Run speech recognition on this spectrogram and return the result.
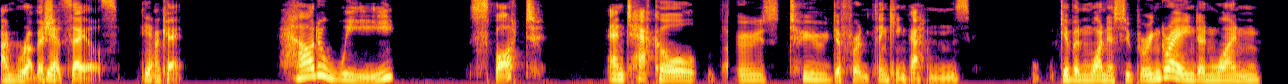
I'm rubbish Yeah. at sales. Yeah. Okay. How do we spot and tackle those two different thinking patterns, given one is super ingrained and one,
